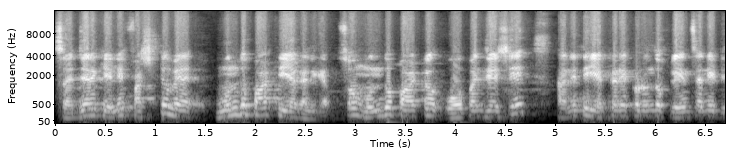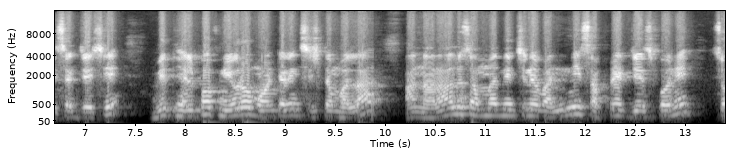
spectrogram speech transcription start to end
సర్జరీకి వెళ్ళి ఫస్ట్ ముందు పార్ట్ తీయగలిగాం. సో ముందు పార్ట్ ఓపెన్ చేసి అనేది ఎక్కడెక్కడ ఉందో ప్లేన్స్ అన్ని డిసైడ్ చేసి with help of neuro monitoring system వల్ల ఆ నరాలు సంబంధించినవన్నీ సపరేట్ చేసుకొని సో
